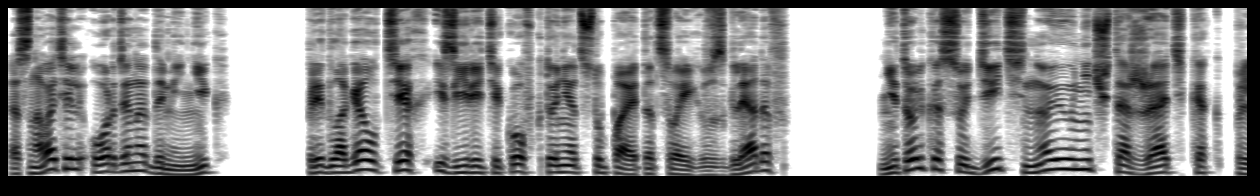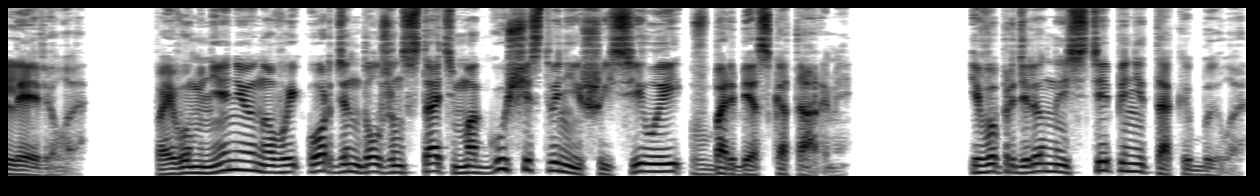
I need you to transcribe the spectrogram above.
Основатель ордена Доминик предлагал тех из еретиков, кто не отступает от своих взглядов, не только судить, но и уничтожать, как плевело. По его мнению, новый орден должен стать могущественнейшей силой в борьбе с катарами. И в определенной степени так и было.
